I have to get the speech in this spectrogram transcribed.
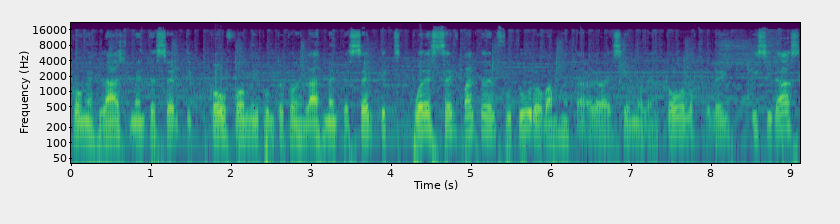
com slash celtic gofundme.com slash celtics puedes ser parte del futuro vamos a estar agradeciéndoles a todos los que ven y si das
